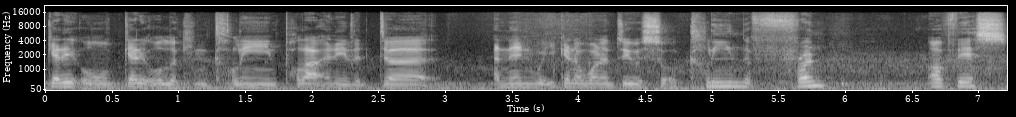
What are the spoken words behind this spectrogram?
get it all, get it all looking clean. Pull out any of the dirt, and then what you're going to want to do is sort of clean the front of this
